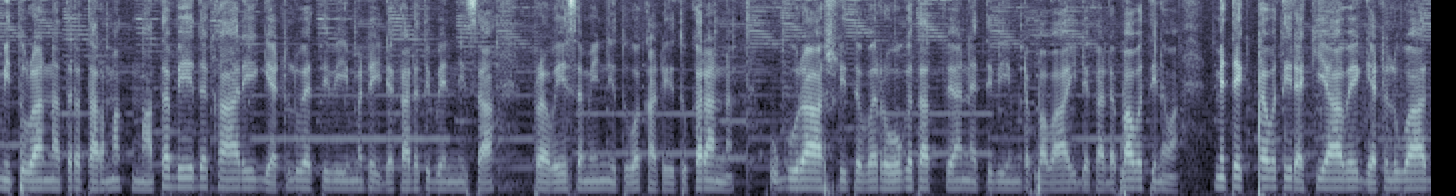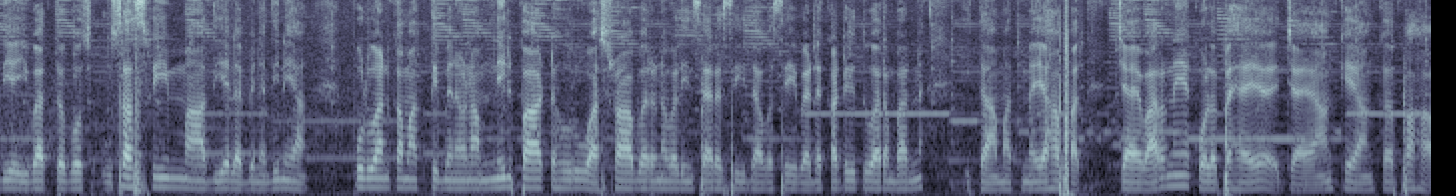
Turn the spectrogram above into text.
මිතුරන් අතර තරමක් මතභේදකාරී ගැටලු ඇතිවීමට ඉඩකඩ තිබෙන නිසා ප්‍රවේශමින් යුතුව කටයුතු කරන්න. උගුරාශ්‍රිතව රෝග තත්ත්වයන් ඇතිවීමට පවා ඉඩකඩ පවතිනවා. මෙතෙක් පැවති රැකියාවේ ගැටලුවාදිය ඉවත්ව ගොස් උසස් වීම ආදිය ලැබෙන දිනයක්. පුළුවන්කමක් තිබෙනව නම් නිල් පාට හුරු වස්ත්‍රාභරණ වලින් සැරසී දවසේ වැඩ කටයුතු ආරම්භන්න ඊ타මත්ම යහපත්. ජය වර්ණය කොළ පැහැය ජය අංකය අංක 5.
